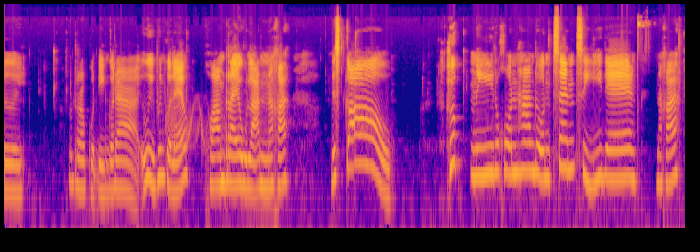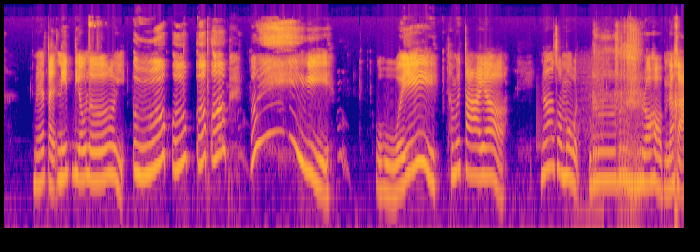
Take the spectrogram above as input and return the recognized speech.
ลย เรากดเองก็ได้ อุ้ยเพื่อนกดแล้ว ความเร็วลันนะคะ let's go ฮึบนี่ทุกคนห้ามโดนเส้นสีแดงนะคะ แม้แต่นิดเดียวเลยอึบอึบอึบอึบเฮ้ยโอ้โหทำไมตายอะ น่าจะหมดรอบนะคะ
